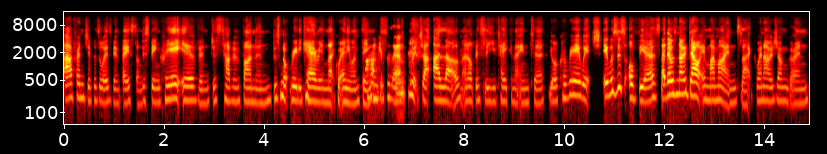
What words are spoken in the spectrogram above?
our friendship has always been based on just being creative and just having fun and just not really caring like what anyone thinks hundred percent. which I, I love. And obviously, you've taken that into your career, which it was just obvious. Like, there was no doubt in my mind. Like, when I was younger, and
